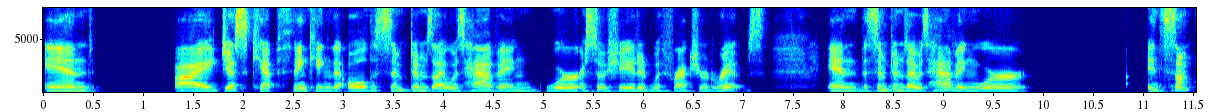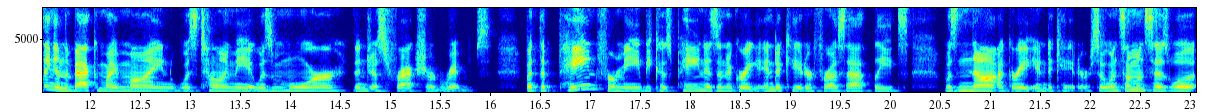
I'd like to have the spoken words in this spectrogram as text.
And I just kept thinking that all the symptoms I was having were associated with fractured ribs. And the symptoms I was having were and something in the back of my mind was telling me it was more than just fractured ribs. But the pain for me, because pain isn't a great indicator for us athletes, was not a great indicator. So when someone says, well,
